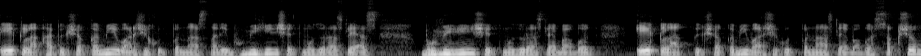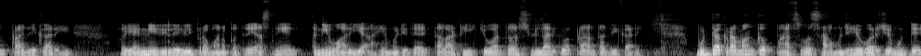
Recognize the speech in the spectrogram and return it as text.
एक लाखापेक्षा कमी वार्षिक उत्पन्न असणारे भूमिहीन शेतमजूर असल्यास भूमिहीन शेतमजूर असल्याबाबत एक लाखपेक्षा कमी वार्षिक उत्पन्न असल्याबाबत सक्षम प्राधिकारी यांनी दिलेली प्रमाणपत्रे असणे अनिवार्य आहे. म्हणजे ते तलाठी किंवा तहसीलदार किंवा प्रांताधिकारी. मुद्दा क्रमांक पाच व सहा म्हणजे हे वरचे मुद्दे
